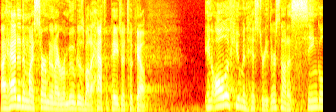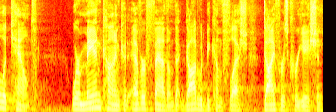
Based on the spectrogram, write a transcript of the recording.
I had it in my sermon and I removed it. It was about a half a page I took out. In all of human history, there's not a single account where mankind could ever fathom that God would become flesh, die for his creation,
